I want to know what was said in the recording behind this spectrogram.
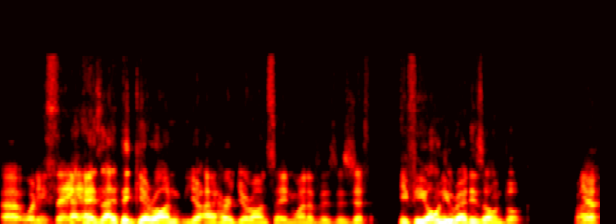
uh, what he's saying. As I think Yaron, I heard Yaron say in one of his is just if he only read his own book, right? Yeah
